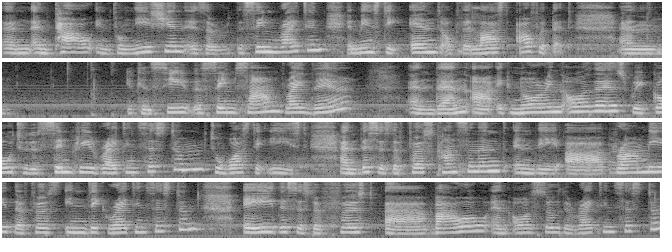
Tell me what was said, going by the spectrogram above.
and, and Tao in Phoenician is a, the same writing. It means the end of the last alphabet. And you can see the same sound right there. And then uh, ignoring all this we go to the simply writing system towards the east. And this is the first consonant in the uh, Brahmi the first Indic writing system. A this is the first uh, vowel and also the writing system.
